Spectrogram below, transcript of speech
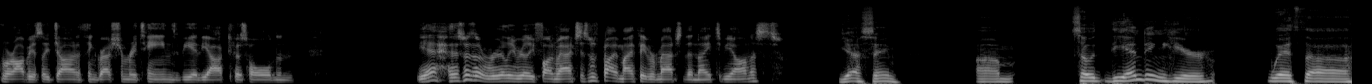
or obviously Jonathan Gresham retains via the octopus hold, and yeah, this was a really really fun match. This was probably my favorite match of the night, to be honest. Yeah, same. Um, so the ending here with uh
